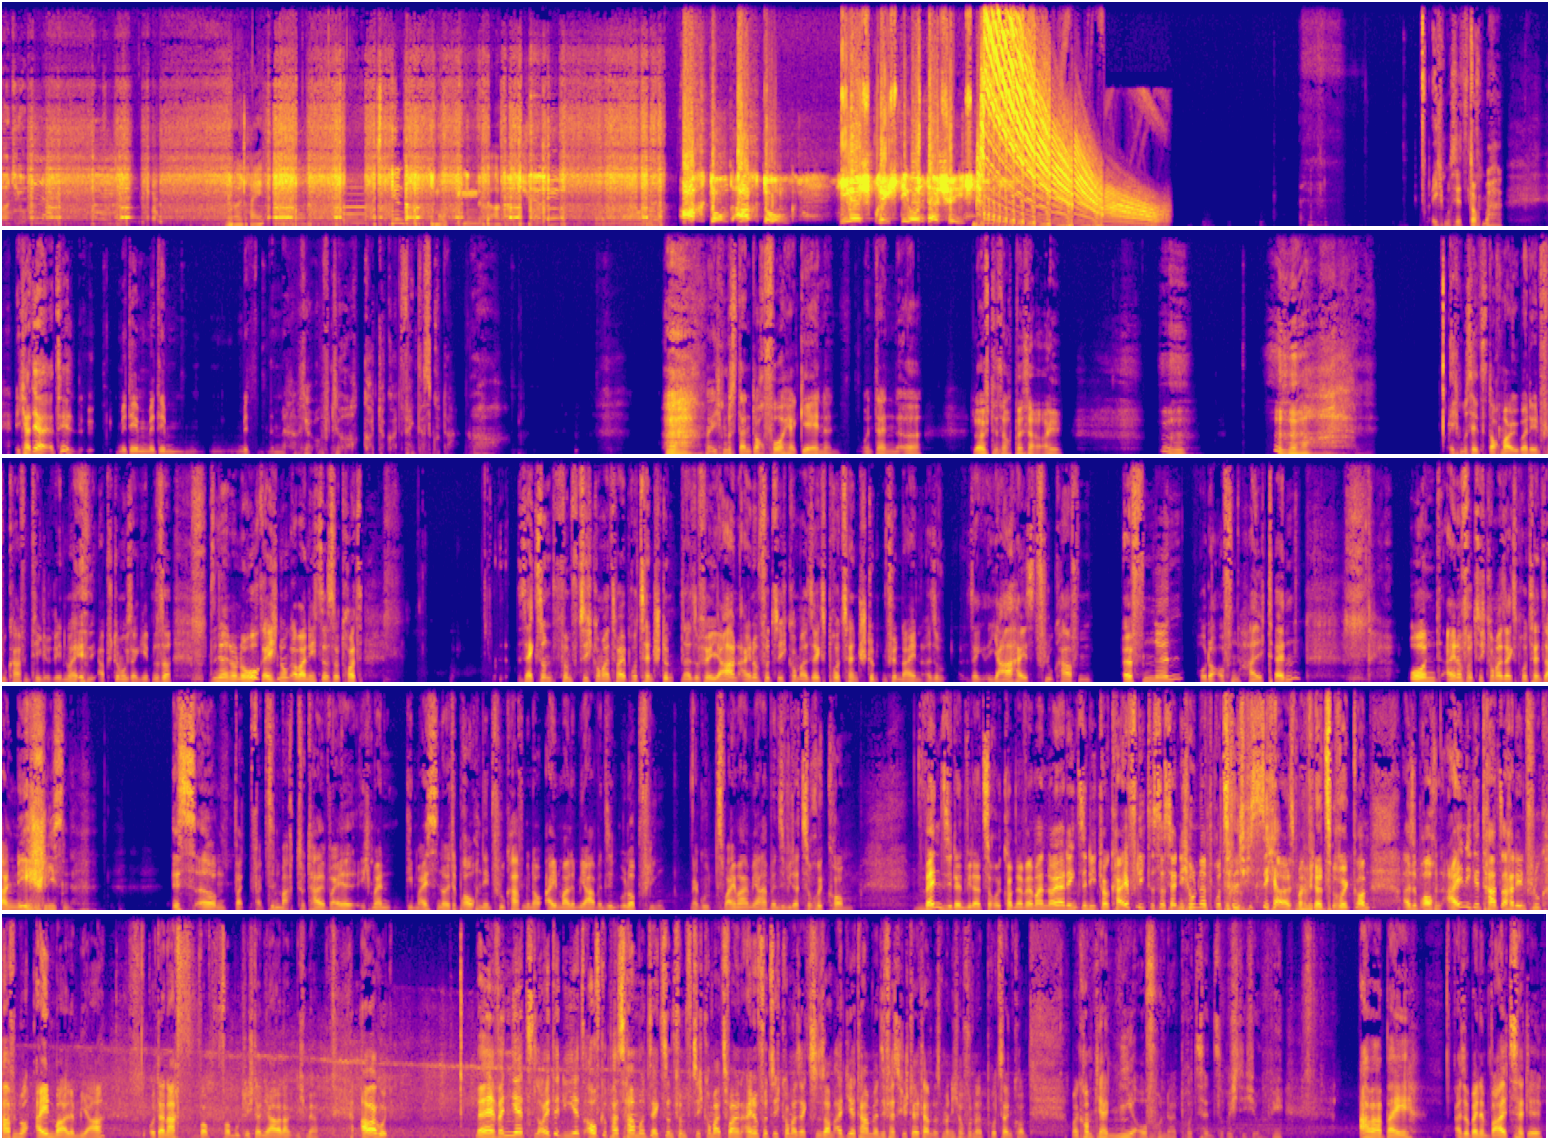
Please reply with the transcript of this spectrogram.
Radio. 03. Vielen Dank. Ihnen Achtung, Achtung! Hier spricht die Unterschicht. Ich muss jetzt doch mal. Ich hatte ja erzählt mit dem, mit dem, mit, ja, oh Gott, oh Gott, fängt das gut an. Oh. Ich muss dann doch vorher gähnen und dann äh, läuft es auch besser ein. Ich muss jetzt doch mal über den Flughafen Tegel reden, weil die Abstimmungsergebnisse sind ja nur eine Hochrechnung, aber nichtsdestotrotz 56,2 Prozent stimmten also für Ja und 41,6 Prozent stimmten für Nein. Also Ja heißt Flughafen öffnen oder offen halten. Und 41,6 Prozent sagen Nee, schließen. Ist, ähm, was, was Sinn macht, total. Weil ich meine, die meisten Leute brauchen den Flughafen genau einmal im Jahr, wenn sie in Urlaub fliegen. Na gut, zweimal im Jahr, wenn sie wieder zurückkommen wenn sie denn wieder zurückkommen. Denn wenn man neuerdings in die Türkei fliegt, ist das ja nicht hundertprozentig sicher, dass man wieder zurückkommt. Also brauchen einige Tatsache den Flughafen nur einmal im Jahr und danach vermutlich dann jahrelang nicht mehr. Aber gut. Wenn jetzt Leute, die jetzt aufgepasst haben und 56,2 und 41,6 zusammen addiert haben, wenn sie festgestellt haben, dass man nicht auf 100% kommt. Man kommt ja nie auf 100% so richtig irgendwie. Aber bei, also bei einem Wahlzettel,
